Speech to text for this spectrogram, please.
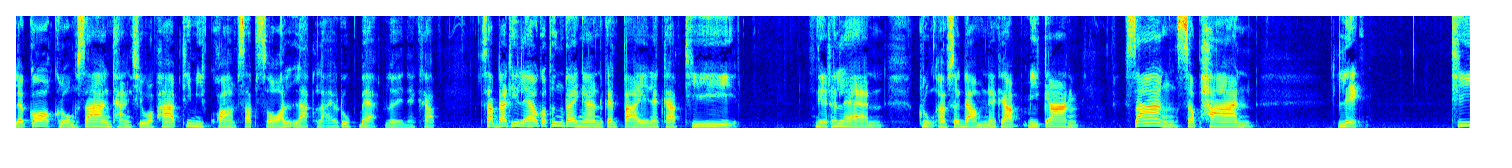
แล้วก็โครงสร้างทางชีวภาพที่มีความซับซ้อนหลากหลายรูปแบบเลยนะครับ สัปดาห์ที่แล้วก็เพิ่งรายงานกันไปนะครับที่เนเธอร์แลนด์กรุงอัมสเตอร์ดัมนะครับมีการสร้างสะพานเหล็กที่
